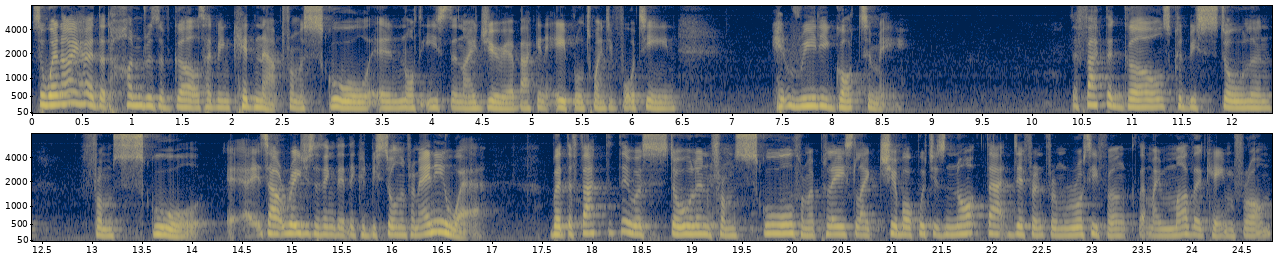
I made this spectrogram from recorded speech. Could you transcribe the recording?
So, when I heard that hundreds of girls had been kidnapped from a school in northeastern Nigeria back in April 2014, it really got to me. The fact that girls could be stolen from school, it's outrageous to think that they could be stolen from anywhere. But the fact that they were stolen from school, from a place like Chibok, which is not that different from Rotifunk that my mother came from,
